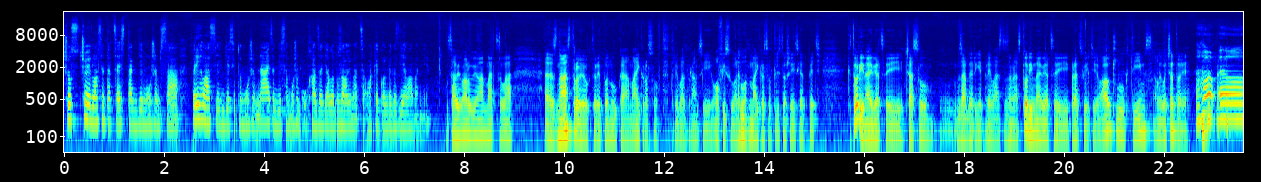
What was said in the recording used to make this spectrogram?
čo, čo je vlastne tá cesta, kde môžem sa prihlásiť, kde si to môžem nájsť a kde sa môžem uchádzať alebo zaujímať sa o akékoľvek vzdelávanie. Zaujímalo by ma, Marcela, e, z nástrojov, ktoré ponúka Microsoft, treba v rámci Office alebo Microsoft 365, ktorý najviacej času zaberie pre vás? To znamená, s ktorým najviacej pracujete? Outlook, Teams, alebo čo to je? Aha, uh,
